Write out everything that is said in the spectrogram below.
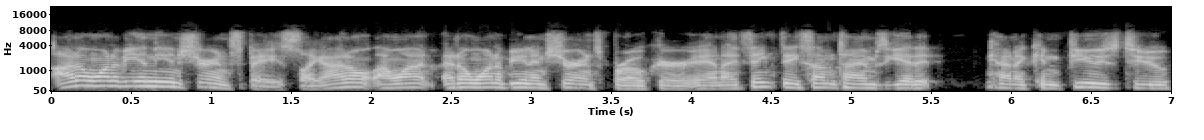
I don't want to be in the insurance space. Like I don't I want I don't want to be an insurance broker and I think they sometimes get it kind of confused to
